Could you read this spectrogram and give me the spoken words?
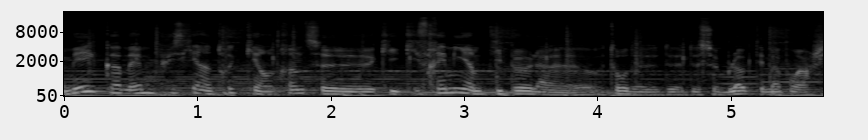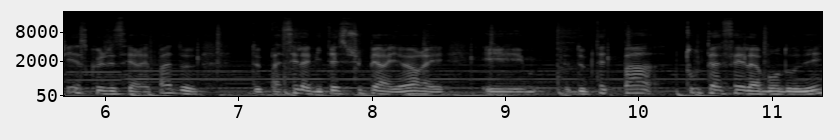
Mais quand même, puisqu'il y a un truc qui est en train de se. qui, frémit un petit peu là, autour de, ce blog théma.archi, est-ce que j'essaierai pas de, passer la vitesse supérieure et, de peut-être pas tout à fait l'abandonner,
